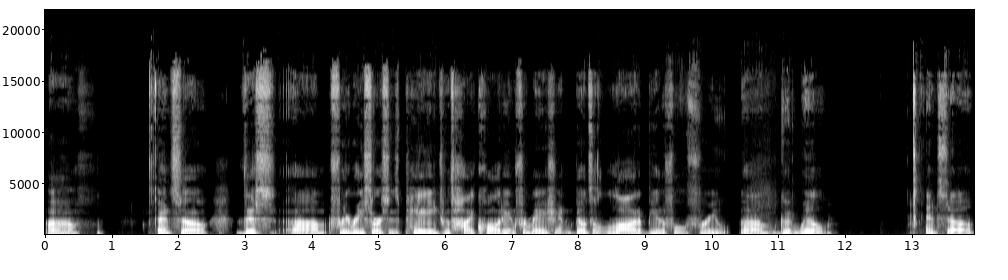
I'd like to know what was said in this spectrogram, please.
Um, and so this um, free resources page with high quality information builds a lot of beautiful free um, goodwill. And so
